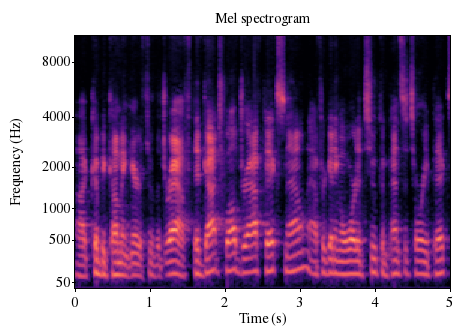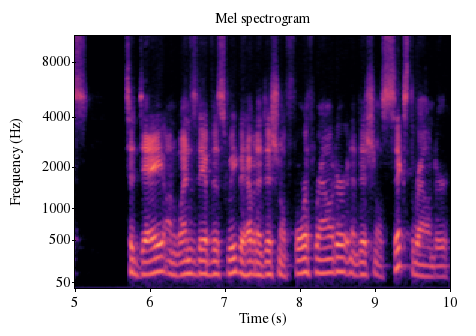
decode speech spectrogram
Uh, could be coming here through the draft. They've got 12 draft picks now after getting awarded two compensatory picks today on Wednesday of this week. They have an additional fourth rounder, an additional sixth rounder.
